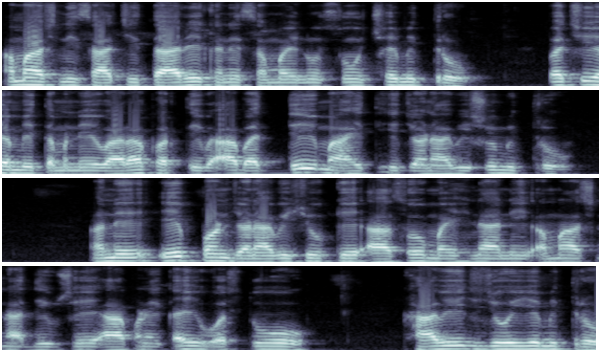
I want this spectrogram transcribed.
અમાસની સાચી તારીખ અને સમયનું શું છે, મિત્રો? પછી અમે તમને વારાફરતી આ બધી માહિતી જણાવીશું મિત્રો. અને એ પણ જણાવીશું કે આસો મહિનાની અમાસના દિવસે આપણે કઈ વસ્તુઓ ખાવી જ જોઈએ મિત્રો.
